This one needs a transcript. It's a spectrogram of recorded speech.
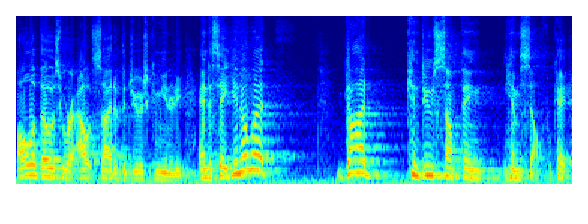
all of those who are outside of the Jewish community and to say, you know what? God can do something himself, okay?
